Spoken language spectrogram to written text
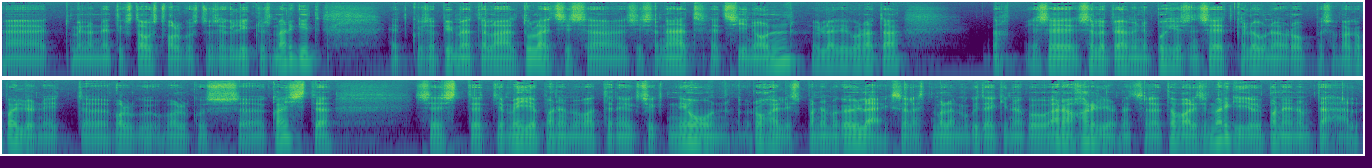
äh,, et meil on näiteks taustvalgustusega liiklusmärgid, et kui sa pimedal ajal tuled, siis sa, siis sa näed, et siin on ülekäigurada, noh, ja see, selle peamine põhjus on see, et ka Lõuna-Euroopas on väga palju neid äh, valgu, valguskaste sest et ja meie paneme vaata niisugust neoonrohelist paneme ka üle, eks ole, sest me oleme kuidagi nagu ära harjunud selle tavalise märgiga, ei pane enam tähele.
